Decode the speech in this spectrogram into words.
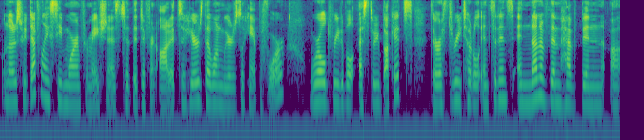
we'll notice we definitely see more information as to the different audits. So here's the one we were just looking at before, world readable S3 buckets. There are three total incidents and none of them have been uh,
